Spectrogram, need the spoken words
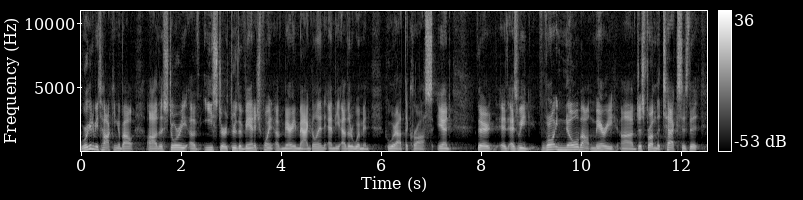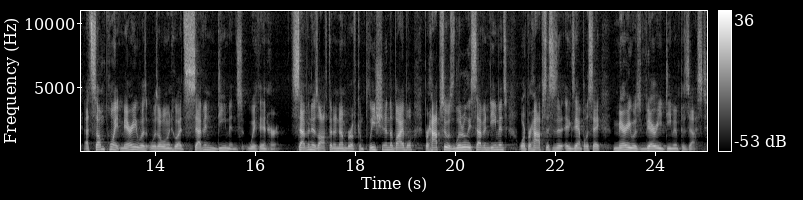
we're going to be talking about uh, the story of Easter through the vantage point of Mary Magdalene and the other women who were at the cross. And there, as we know about Mary, uh, just from the text, is that at some point Mary was, was a woman who had seven demons within her. Seven is often a number of completion in the Bible. Perhaps it was literally seven demons, or perhaps this is an example to say Mary was very demon possessed.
